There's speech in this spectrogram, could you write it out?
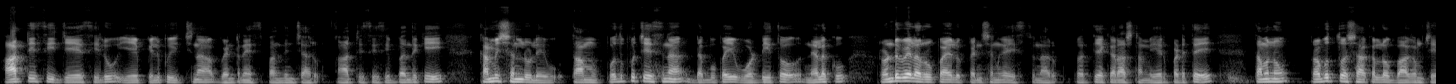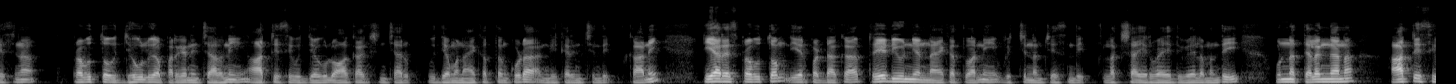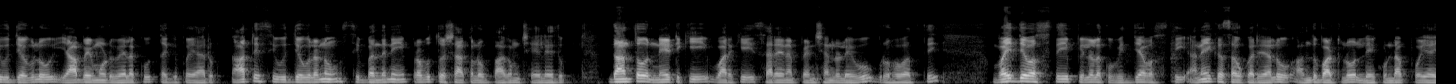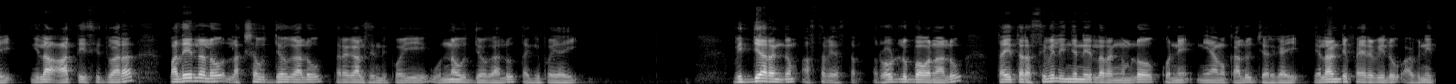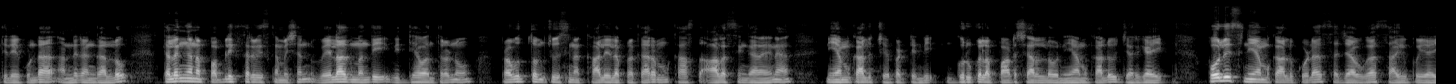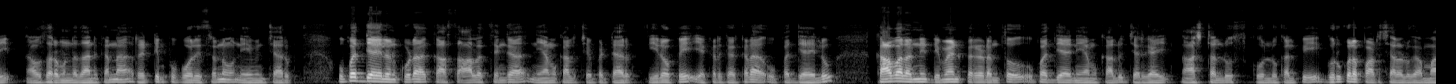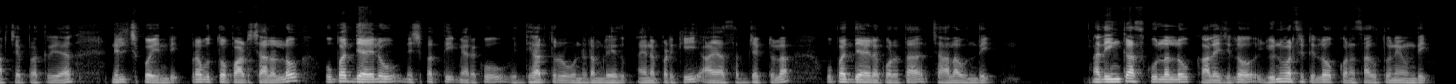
ఆర్టీసీ జేఏసీలు ఏ పిలుపు ఇచ్చినా వెంటనే స్పందించారు. ఆర్టీసీ సిబ్బందికి కమిషన్లు లేవు. తాము పొదుపు చేసిన డబ్బుపై వడ్డీతో నెలకు రెండు వేల రూపాయలు పెన్షన్గా ఇస్తున్నారు. ప్రత్యేక రాష్ట్రం ఏర్పడితే తమను ప్రభుత్వ శాఖల్లో భాగం చేసిన ప్రభుత్వ ఉద్యోగులుగా పరిగణించాలని ఆర్టీసీ ఉద్యోగులు ఆకాంక్షించారు. ఉద్యమ నాయకత్వం కూడా అంగీకరించింది. కానీ టీఆర్ఎస్ ప్రభుత్వం ఏర్పడ్డాక ట్రేడ్ యూనియన్ నాయకత్వాన్ని విచ్ఛిన్నం చేసింది. లక్షా ఇరవై ఐదు వేల మంది ఉన్న తెలంగాణ ఆర్టీసీ ఉద్యోగులు యాభై మూడు వేలకు తగ్గిపోయారు. ఆర్టీసీ ఉద్యోగులను సిబ్బందిని ప్రభుత్వ శాఖలో భాగం చేయలేదు. దాంతో నేటికి వారికి సరైన పెన్షన్లు లేవు. గృహవతి వైద్య వసతి పిల్లలకు విద్యా వసతి అనేక సౌకర్యాలు అందుబాటులో లేకుండా పోయాయి. ఇలా ఆర్టీసీ ద్వారా పదేళ్ళలో లక్ష ఉద్యోగాలు పెరగాల్సింది పోయి ఉన్న ఉద్యోగాలు తగ్గిపోయాయి. విద్యారంగం అస్తవ్యస్తం. రోడ్లు భవనాలు తదితర సివిల్ ఇంజనీర్ల రంగంలో కొన్ని నియామకాలు జరిగాయి. ఎలాంటి ఫైరవీలు అవినీతి లేకుండా అన్ని రంగాల్లో తెలంగాణ పబ్లిక్ సర్వీస్ కమిషన్ వేలాది మంది విద్యావంతులను ప్రభుత్వం చూసిన ఖాళీల ప్రకారం కాస్త ఆలస్యంగానైనా నియామకాలు చేపట్టింది. గురుకుల పాఠశాలల్లో నియామకాలు జరిగాయి. పోలీస్ నియామకాలు కూడా సజావుగా సాగిపోయాయి. అవసరమున్న దానికన్నా రెట్టింపు పోలీసులను నియమించారు. ఉపాధ్యాయులను కూడా కాస్త ఆలస్యంగా నియామకాలు చేపట్టారు. ఈలోపే ఎక్కడికక్కడ ఉపాధ్యాయులు కావాలని డిమాండ్ పెరగడంతో ఉపాధ్యాయ నియామకాలు జరిగాయి. హాస్టళ్ళు స్కూళ్ళు కలిపి గురుకుల పాఠశాలలుగా మార్చే ప్రక్రియ నిలిచిపోయింది. ప్రభుత్వ పాఠశాలల్లో ఉపాధ్యాయులు నిష్పత్తి మేరకు విద్యార్థులు ఉండడం లేదు. అయినప్పటికీ ఆయా సబ్జెక్టుల ఉపాధ్యాయుల కొరత చాలా ఉంది. అది ఇంకా స్కూళ్ళల్లో కాలేజీలో యూనివర్సిటీలో కొనసాగుతూనే ఉంది.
